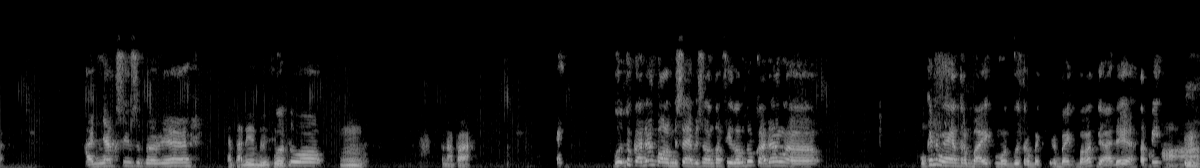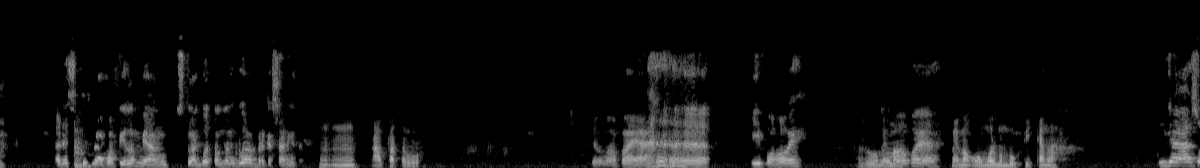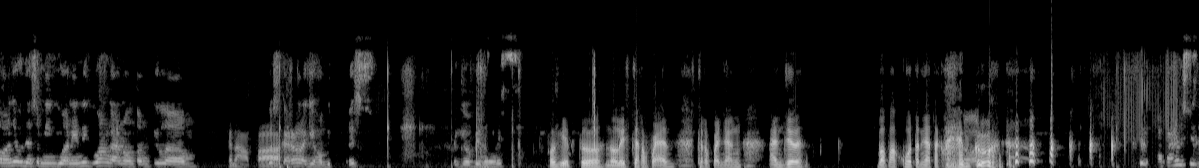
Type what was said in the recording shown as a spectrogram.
Banyak sih sebenarnya. Yang tadi Gue tuh, Hmm. Kenapa? gue tuh kadang kalau misalnya habis nonton film tuh kadang eh, mungkin nggak yang terbaik, menurut gue terbaik terbaik banget gak ada ya. Tapi Ah. ada beberapa film yang setelah gue tonton gue berkesan gitu. Mm-mm. Apa tuh? Film apa ya? Ih, pohoy. Aduh, Film memang apa ya? memang umur membuktikan lah. Enggak, soalnya udah semingguan ini gue nggak nonton film. Kenapa? Gue sekarang lagi hobi nulis. Lagi hobi nulis. Oh gitu, nulis cerpen, cerpen yang anjir. Bapakku ternyata klienku. Apaan sih?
